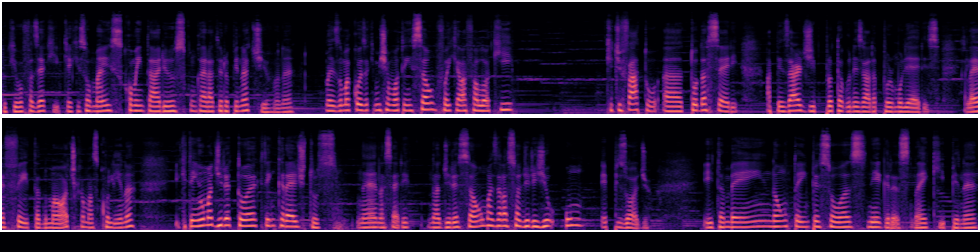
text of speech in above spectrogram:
do que eu vou fazer aqui, porque aqui são mais comentários com caráter opinativo, né? Mas uma coisa que me chamou a atenção foi que ela falou aqui que de fato uh, toda a série, apesar de protagonizada por mulheres, ela é feita de uma ótica masculina e que tem uma diretora que tem créditos né, na série na direção, mas ela só dirigiu um episódio. E também não tem pessoas negras na equipe né,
